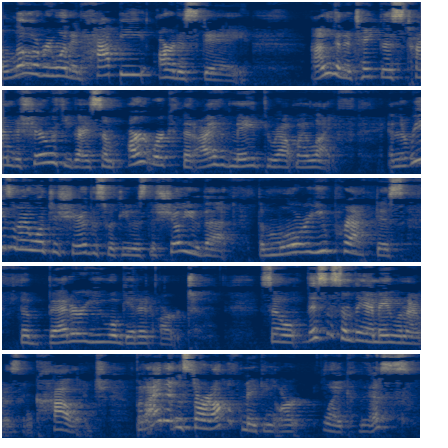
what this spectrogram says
Hello everyone and happy Artist Day. I'm gonna take this time to share with you guys some artwork that I have made throughout my life. And the reason I want to share this with you is to show you that the more you practice, the better you will get at art. So this is something I made when I was in college, but I didn't start off making art like this.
